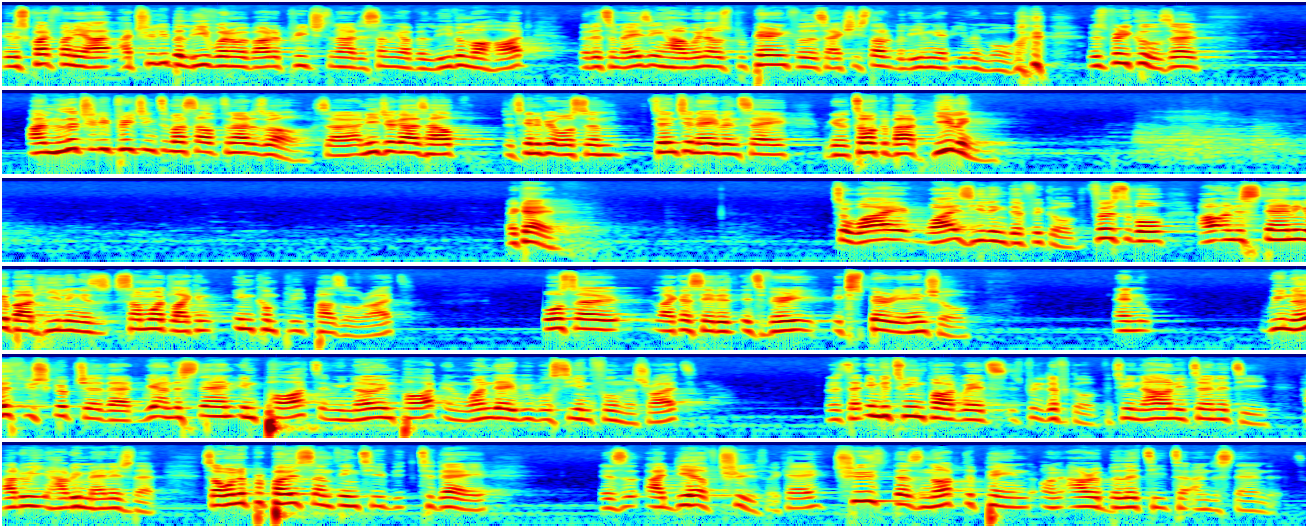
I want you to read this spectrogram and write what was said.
it was quite funny. I, I truly believe what I'm about to preach tonight is something I believe in my heart. But it's amazing how when I was preparing for this, I actually started believing it even more. it was pretty cool. So I'm literally preaching to myself tonight as well. So I need your guys' help. It's going to be awesome. Turn to your neighbor and say, We're going to talk about healing. Okay. So, why, why is healing difficult? First of all, our understanding about healing is somewhat like an incomplete puzzle, right? Also, like I said, it, it's very experiential. And we know through Scripture that we understand in part and we know in part, and one day we will see in fullness, right? But it's that in between part where it's, it's pretty difficult. Between now and eternity, how do, we, how do we manage that? So, I want to propose something to you today is the idea of truth, okay? Truth does not depend on our ability to understand it.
